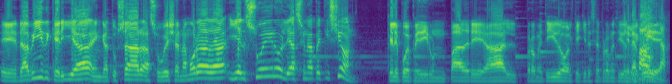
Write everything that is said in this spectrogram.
Eh, David quería engatusar a su bella enamorada y el suegro le hace una petición. ¿Qué le puede pedir un padre al prometido, al que quiere ser prometido? Que la. Pauta.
